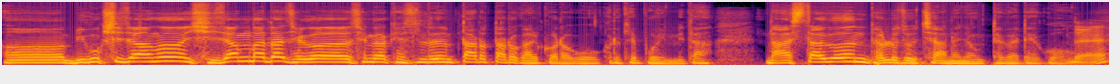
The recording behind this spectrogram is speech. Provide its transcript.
어, 미국 시장은 시장마다 제가 생각했을 때는 따로따로 갈 거라고 그렇게 보입니다. 나스닥은 별로 좋지 않은 형태가 되고 네.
